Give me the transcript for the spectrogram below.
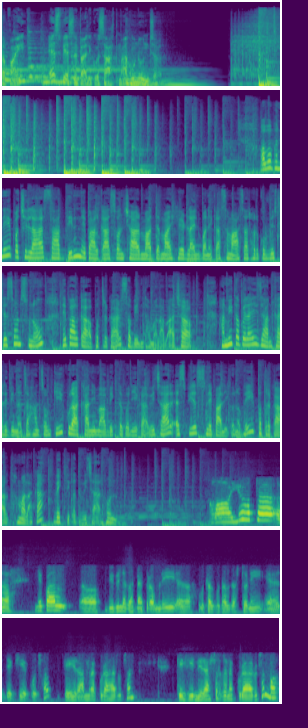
तपाईँ एसपिएस नेपालीको साथमा हुनुहुन्छ। अब भने पछिल्ला सात दिन नेपालका संचार माध्यममा हेडलाइन बनेका समाचारहरूको विश्लेषण सुनौ नेपालका पत्रकार सबिन धमलाबाट हामी तपाईँलाई जानकारी दिन चाहन्छौ कि कुराकानीमा व्यक्त गरिएका विचार एसपीएस नेपालीको नभई पत्रकार धमलाका व्यक्तिगत विचार हुन्। यो हप्ता नेपाल विभिन्न घटनाक्रमले उथल पुथल जस्तो नै देखिएको छ। केही राम्रा कुराहरू छन् केही निराशाजनक कुराहरू छन्। म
